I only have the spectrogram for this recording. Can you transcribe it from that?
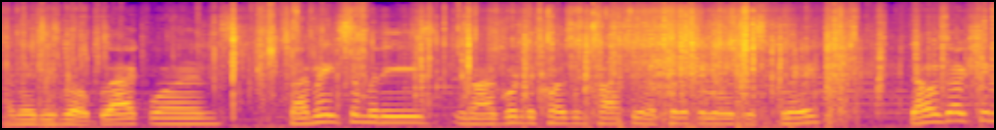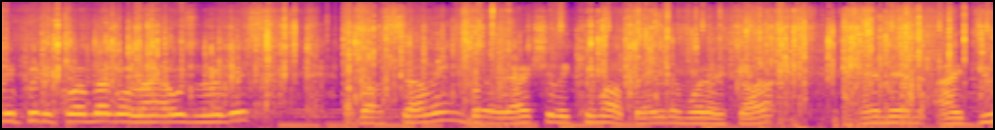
I made these little black ones. So i made some of these. You know i go to the cars and coffee and i put up a little display. That was actually pretty cool. I'm not gonna lie. I was nervous about selling but it actually came out better than what i thought and then I do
